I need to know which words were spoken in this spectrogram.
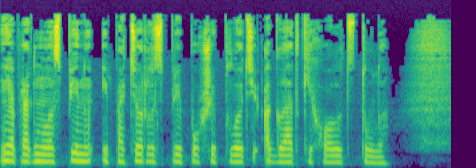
Я прогнула спину и потерлась припухшей плотью о гладкий холод стула. Ах!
